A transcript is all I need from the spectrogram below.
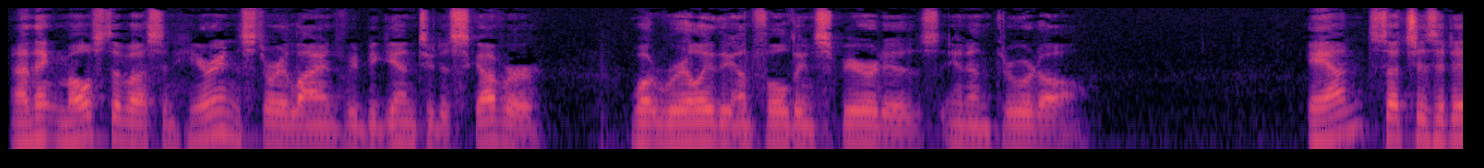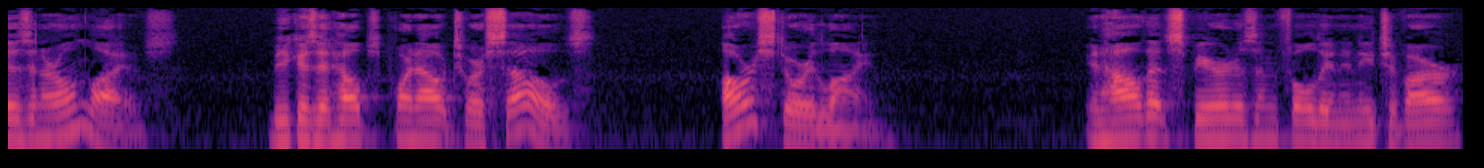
And I think most of us, in hearing the storylines, we begin to discover what really the unfolding spirit is in and through it all. And such as it is in our own lives, because it helps point out to ourselves our storyline and how that spirit is unfolding in each of our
